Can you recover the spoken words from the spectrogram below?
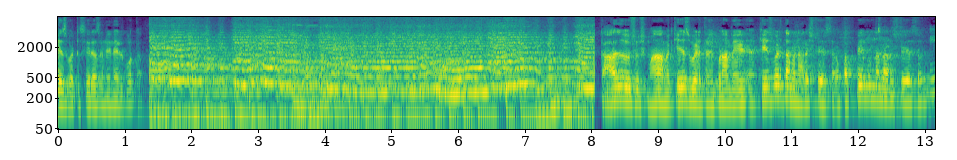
కేసు పెట్టు. సీరియస్గా నేను వెళ్ళిపోతా. కాదు సుష్మా ఆమె కేసు పెడతారు ఇప్పుడు ఆమె కేసు పెడితే ఆమెను అరెస్ట్ చేస్తారా? తప్పేముందని అరెస్ట్ చేస్తారు? నీ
